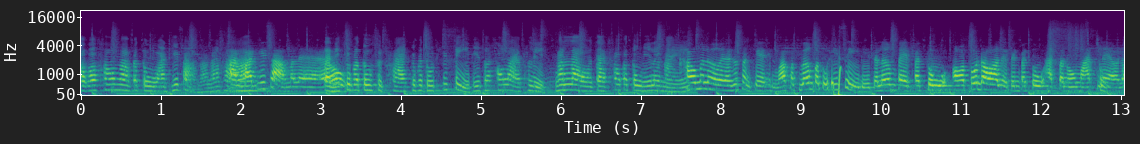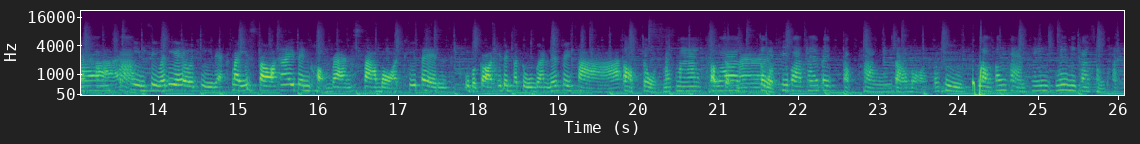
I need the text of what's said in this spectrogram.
เราก็เข้ามาประตูอันที่สามแล้วนะคะผ่านวันที่สามมาแล้วแต่นี่คือประตูสุดท้ายคือประตูที่สี่ที่จะเข้าลายผลิตงั้นเราจะเข้าประตูนี้เลยไหมเข้ามาเลยแล้วจะสังเกตเห็นว่าเริ่มประตูที่4เดี๋ยวจะเริ่มเป็นประตูออโต้ดอร์หรือเป็นประตูอัตโนมัติแล้วนะคะถูกต้องค่ะทีม c ีว่า DIoT เนี่ยมาอินสตอลให้เป็นของแบรนด์ Starboard ที่เป็นอุปกรณ์ที่เป็นประตูบานเลื่อนไฟฟ้า ตอบโจทย์มากๆเพตอบราะโจว่าทย์มากโจทย์ที่บาให้ไปกับทางดาวบอร์ดก็คือเราต้องการให้ไม่มีการสัมผัสใ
